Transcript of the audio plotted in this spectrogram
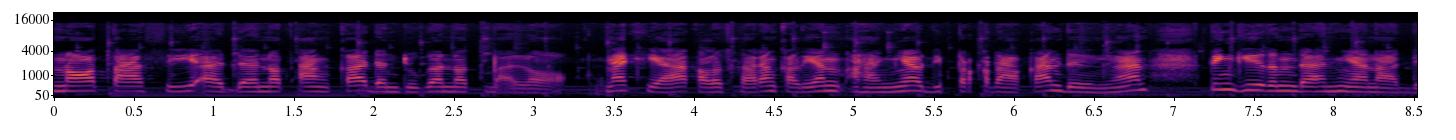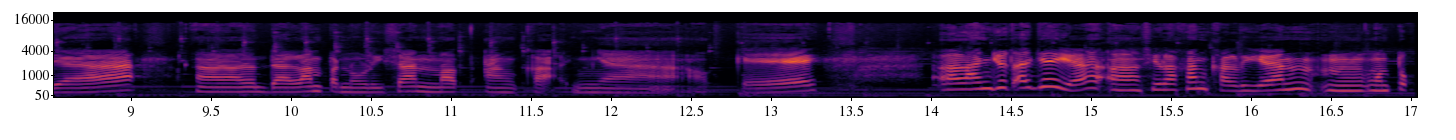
notasi ada not angka dan juga not balok. Next ya, kalau sekarang kalian hanya diperkenalkan dengan tinggi rendahnya nada uh, dalam penulisan not angkanya. Oke. Okay. Uh, lanjut aja ya, uh, silakan kalian um, untuk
